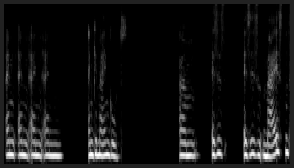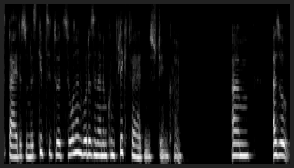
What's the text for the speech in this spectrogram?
ein, ein, ein, ein, ein Gemeingut. Ähm, es, ist, es ist meistens beides und es gibt Situationen, wo das in einem Konfliktverhältnis stehen kann. Hm. Ähm, also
